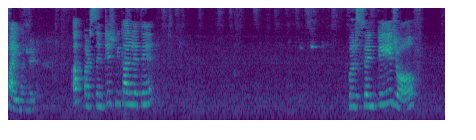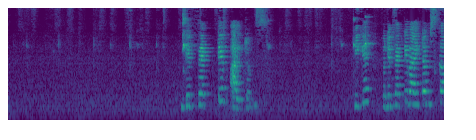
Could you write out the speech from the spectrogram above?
फाइव हंड्रेड अब परसेंटेज निकाल लेते हैं। परसेंटेज ऑफ़ डिफेक्टिव आइटम्स ठीक है? तो डिफेक्टिव आइटम्स का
